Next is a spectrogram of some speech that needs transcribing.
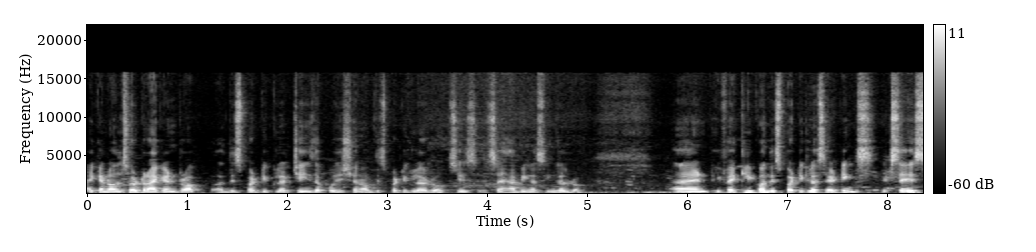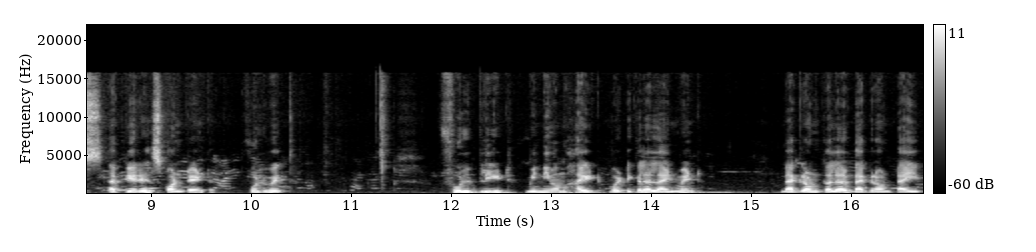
I can also drag and drop uh, this particular change the position of this particular row since it's uh, having a single row. And if i click on this particular settings it says appearance content full width full bleed minimum height vertical alignment background color background type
